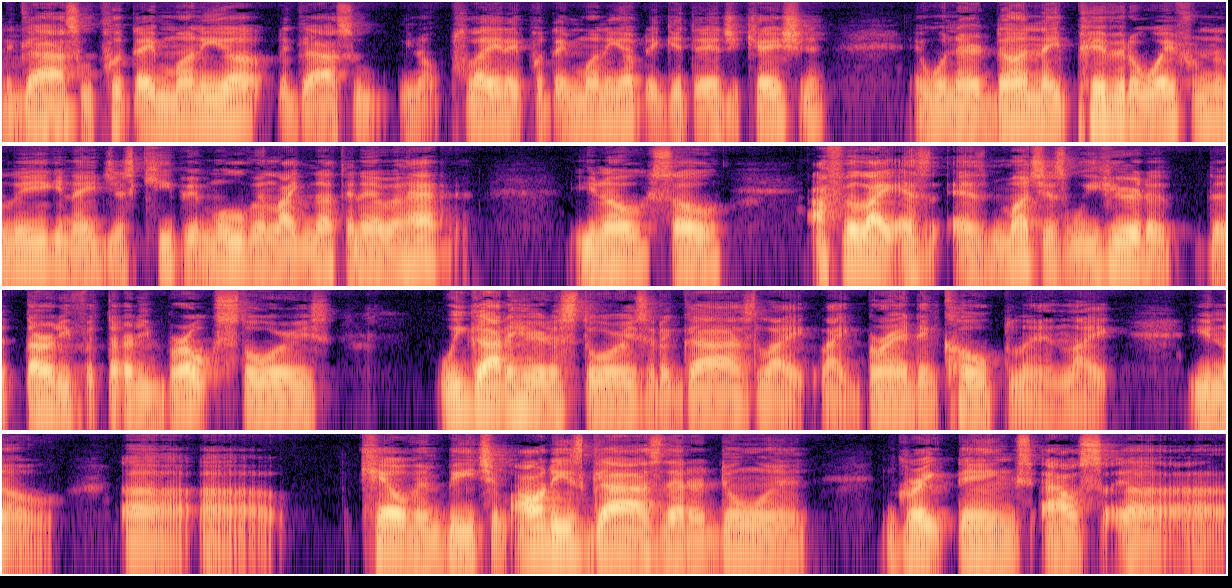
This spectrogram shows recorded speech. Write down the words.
The mm-hmm. guys who put their money up, the guys who you know play, they put their money up, they get the education, and when they're done, they pivot away from the league and they just keep it moving like nothing ever happened. You know, so I feel like as as much as we hear the the thirty for thirty broke stories, we got to hear the stories of the guys like like Brandon Copeland, like you know, uh, uh, Kelvin Beachum, all these guys that are doing great things out, uh, uh,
